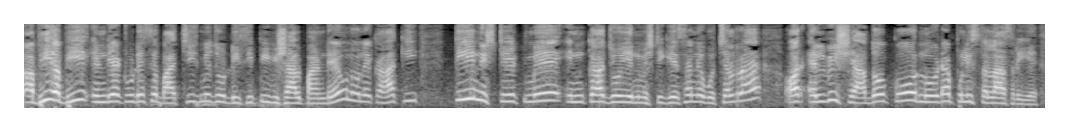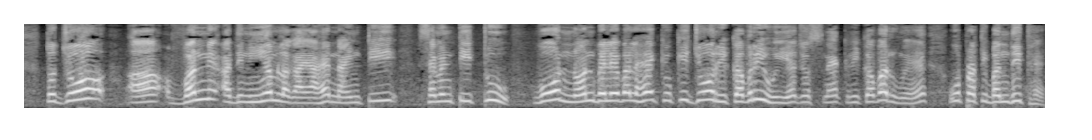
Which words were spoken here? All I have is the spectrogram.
अभी अभी इंडिया टुडे से बातचीत में जो डीसीपी विशाल पांडे हैं, उन्होंने कहा कि तीन स्टेट में इनका जो इन्वेस्टिगेशन है, वो चल रहा है और एलविश यादव को नोएडा पुलिस तलाश रही है। तो जो वन्य अधिनियम लगाया है 1972 वो नॉन अवेलेबल है क्योंकि जो रिकवरी हुई है, जो स्नैक रिकवर हुए हैं, वो प्रतिबंधित है।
